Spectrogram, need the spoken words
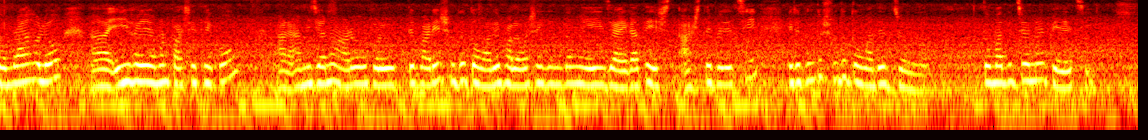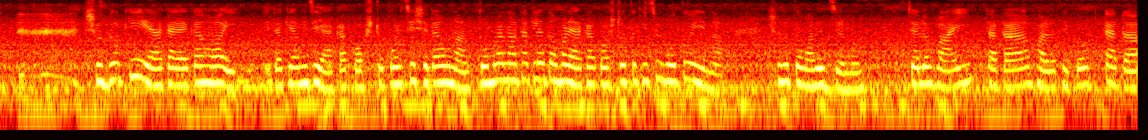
তোমরা হলো এইভাবে আমার পাশে থেকো। আর আমি যেন আরও উপরে উঠতে পারি, শুধু তোমাদের ভালোবাসায় কিন্তু আমি এই জায়গাতে আসতে পেরেছি। এটা কিন্তু শুধু তোমাদের জন্য, তোমাদের জন্যই পেরেছি। শুধু কি একা একা হয়? এটাকে আমি যে একা কষ্ট করছি সেটাও না। তোমরা না থাকলে তো আমার একা কষ্ট তো কিছু হতোই না। শুধু তোমাদের জন্য। চলো বাই টাটা, ভালো থেকো, টাটা।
